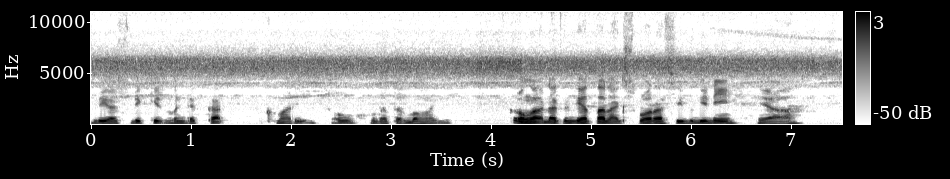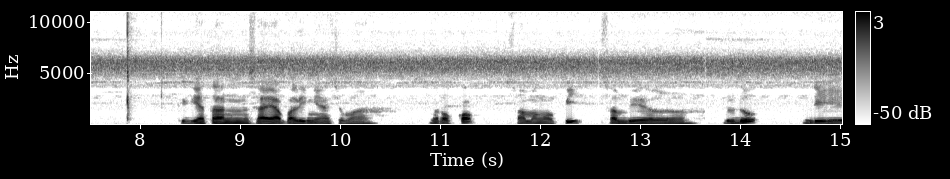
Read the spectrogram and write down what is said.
Dia sedikit mendekat kemari. Oh udah terbang lagi. Kalau nggak ada kegiatan eksplorasi begini ya kegiatan saya palingnya cuma ngerokok sama ngopi sambil duduk di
